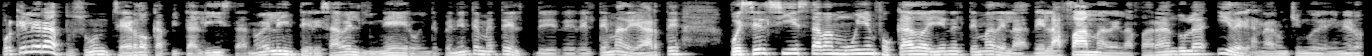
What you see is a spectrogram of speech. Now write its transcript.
Porque él era pues un cerdo capitalista, ¿no? Él le interesaba el dinero, independientemente del, de- de- del tema de arte, pues él sí estaba muy enfocado ahí en el tema de la, de la fama, de la farándula y de ganar un chingo de dinero.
